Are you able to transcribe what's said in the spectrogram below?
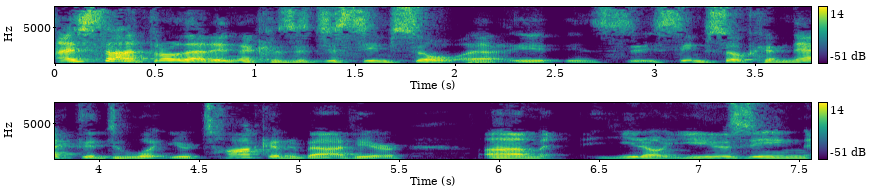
I just thought I'd throw that in there because it just seems so uh, it, it, seems so connected to what you're talking about here. Um, you know, using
